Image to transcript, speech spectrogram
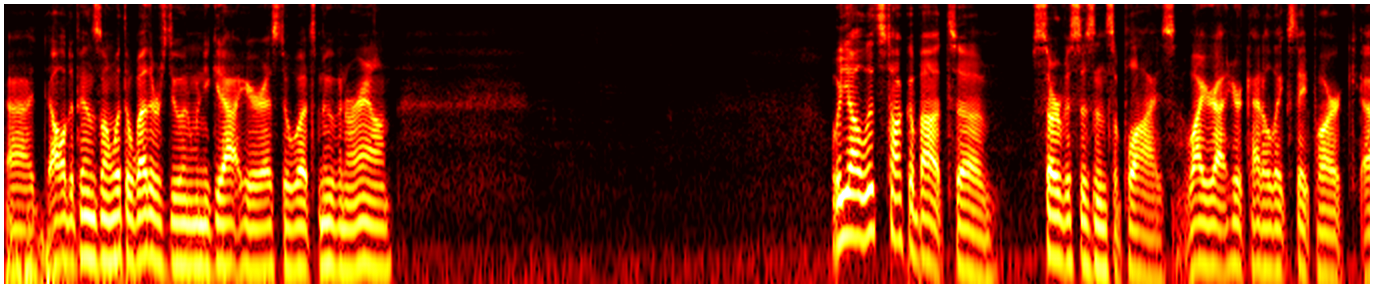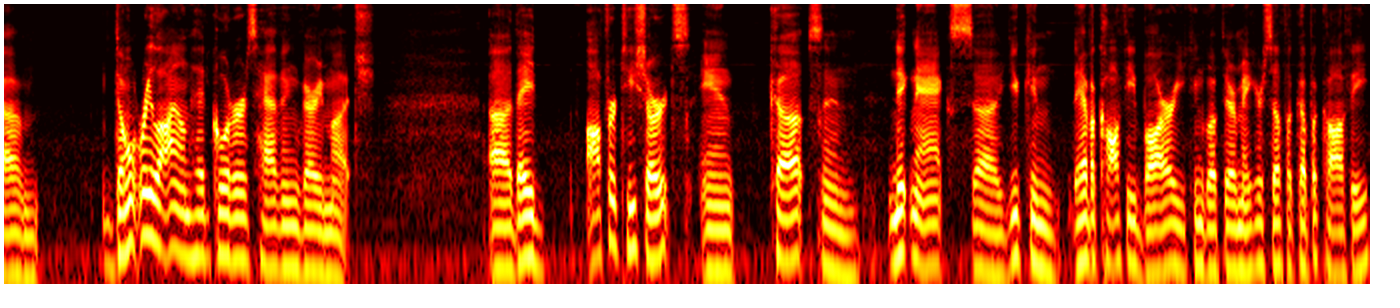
uh, it all depends on what the weather's doing when you get out here as to what's moving around. Well, y'all, let's talk about uh, services and supplies while you're out here at Caddo Lake State Park. Um, don't rely on headquarters having very much. Uh, they offer t-shirts and cups and knickknacks. Uh, you can, they have a coffee bar. You can go up there and make yourself a cup of coffee.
